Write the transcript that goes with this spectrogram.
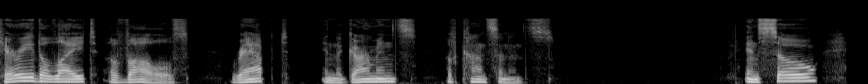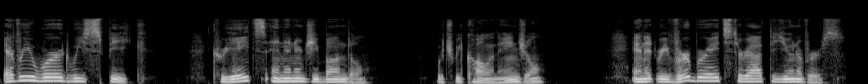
carry the light of vowels wrapped in the garments of consonants. And so, every word we speak creates an energy bundle, which we call an angel, and it reverberates throughout the universe.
